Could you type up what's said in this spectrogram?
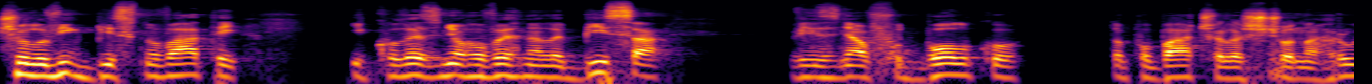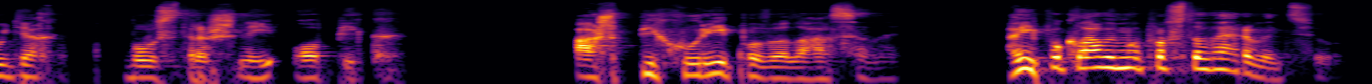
чоловік біснуватий. І коли з нього вигнали біса, він зняв футболку, то побачили, що на грудях був страшний опік. Аж піхурі повиласили, а й поклав йому просто вервицю.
